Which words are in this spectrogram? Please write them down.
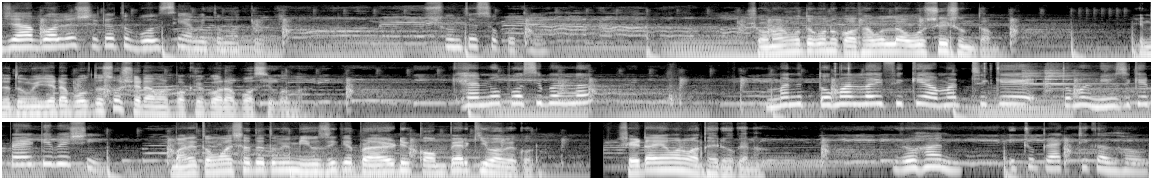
যা বলে সেটা তো বলছি আমি তোমাকে। শুনতেছো কোথায়? শোনার মতো কোনো কথা বললে অবশ্যই শুনতাম। কিন্তু তুমি যেটা বলতেছো সেটা আমার পক্ষে করা পসিবল না। কেন পসিবল না? মানে তোমার লাইফে কি আমার থেকে তোমার মিউজিকের প্রায়োরিটি বেশি? মানে তোমার সাথে তুমি মিউজিকের প্রায়োরিটি কম্পেয়ার কীভাবে করো? সেটাই আমার মাথায় ঢোকে না। রোহান একটু প্র্যাকটিক্যাল হও।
